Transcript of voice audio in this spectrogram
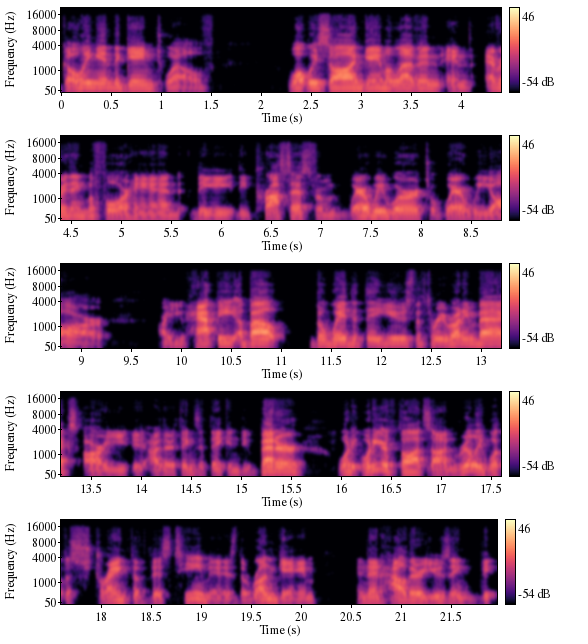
going into game 12 what we saw in game 11 and everything beforehand the the process from where we were to where we are are you happy about the way that they use the three running backs are you are there things that they can do better what what are your thoughts on really what the strength of this team is the run game and then how they're using the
